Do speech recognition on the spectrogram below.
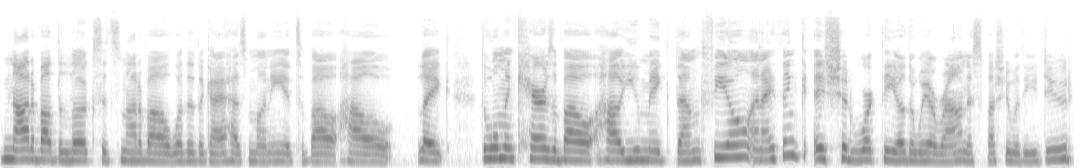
not about the looks, it's not about whether the guy has money, it's about how, like, the woman cares about how you make them feel. And I think it should work the other way around, especially with you, dude.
